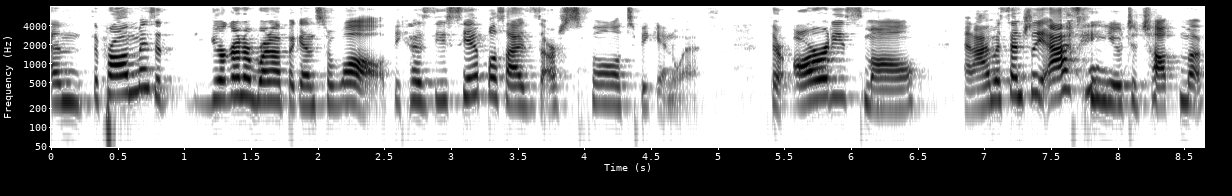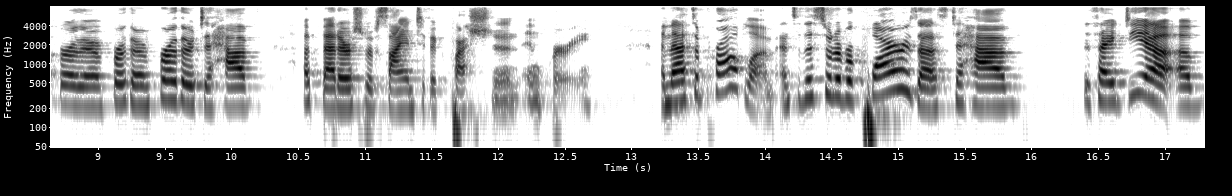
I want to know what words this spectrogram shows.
And the problem is that you're going to run up against a wall because these sample sizes are small to begin with. They're already small, and I'm essentially asking you to chop them up further and further and further to have a better sort of scientific question and inquiry. And that's a problem. And so this sort of requires us to have this idea of,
